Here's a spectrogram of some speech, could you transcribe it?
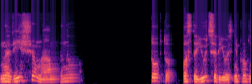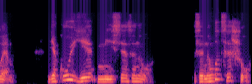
Навіщо нам ЗНО? Тобто постають серйозні проблеми. Якою є місія ЗНО? ЗНО це що?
